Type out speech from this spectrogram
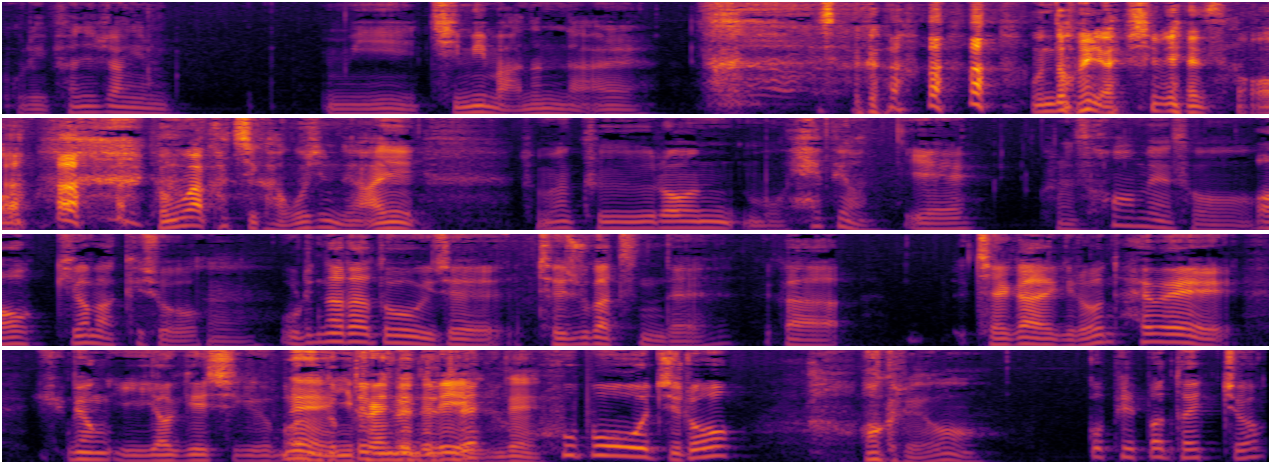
우리 편집장님이 짐이 많은 날 제가 운동을 열심히 해서 정말 같이 가고 싶네요. 아니 정말 그런 뭐 해변, 예. 그런 섬에서 어 기가 막히죠. 네. 우리나라도 이제 제주 같은데, 그러니까 제가 알기론 해외 유명 이 여기에 지금 네, 이 브랜드들이 네. 후보지로 아 그래요. 꼽힐 뻔도 했죠.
